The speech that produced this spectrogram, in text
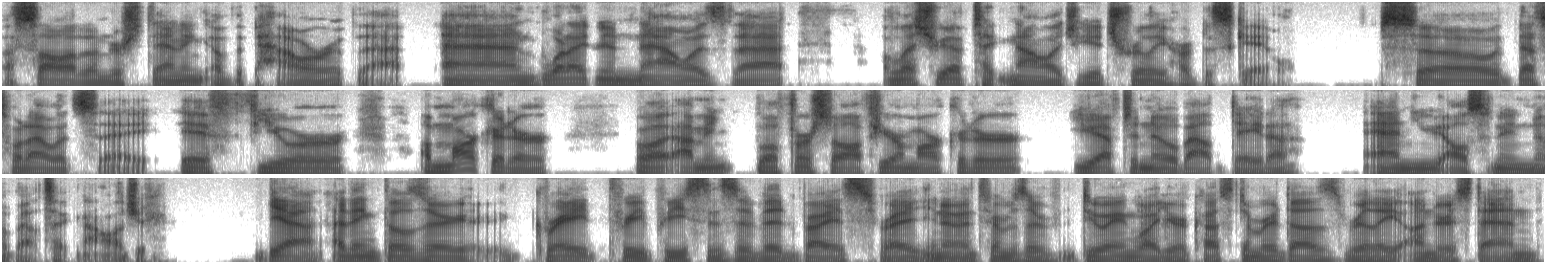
a solid understanding of the power of that. And what I know now is that unless you have technology, it's really hard to scale. So that's what I would say. If you're a marketer, well, I mean, well, first off, you're a marketer, you have to know about data and you also need to know about technology. Yeah, I think those are great three pieces of advice, right? You know, in terms of doing what your customer does, really understand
